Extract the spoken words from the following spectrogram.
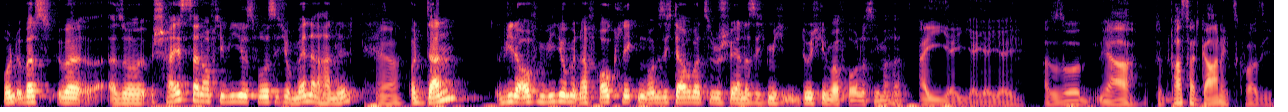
und übers, über, also scheiß dann auf die Videos, wo es sich um Männer handelt. Ja. Und dann wieder auf ein Video mit einer Frau klicken, um sich darüber zu beschweren, dass ich mich durchgehend über Frauen lustig mache. Eieieiei. Also so, ja, das passt halt gar nichts quasi.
